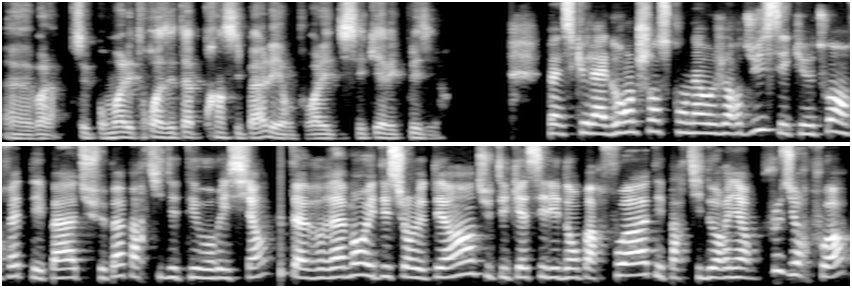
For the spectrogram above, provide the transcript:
voilà, c'est pour moi les trois étapes principales et on pourra les disséquer avec plaisir. Parce que la grande chance qu'on a aujourd'hui, c'est que toi, en fait, t'es pas, tu fais pas partie des théoriciens. Tu as vraiment été sur le terrain, tu t'es cassé les dents parfois, tu es parti de rien plusieurs fois.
